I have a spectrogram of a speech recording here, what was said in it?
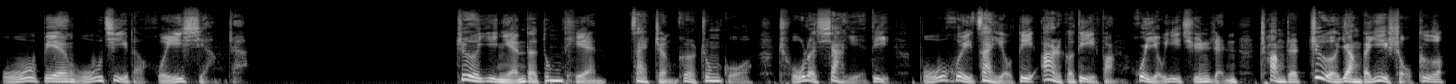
无边无际地回响着。这一年的冬天。在整个中国，除了下野地，不会再有第二个地方会有一群人唱着这样的一首歌。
